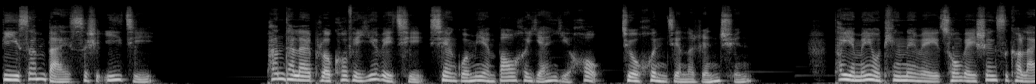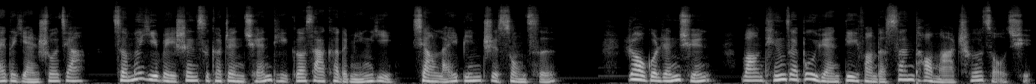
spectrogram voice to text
第三百四十一集，潘特莱普洛科菲耶维奇献过面包和盐以后，就混进了人群。他也没有听那位从韦申斯克来的演说家怎么以韦申斯克镇全体哥萨克的名义向来宾致颂词，绕过人群。往停在不远地方的三套马车走去。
